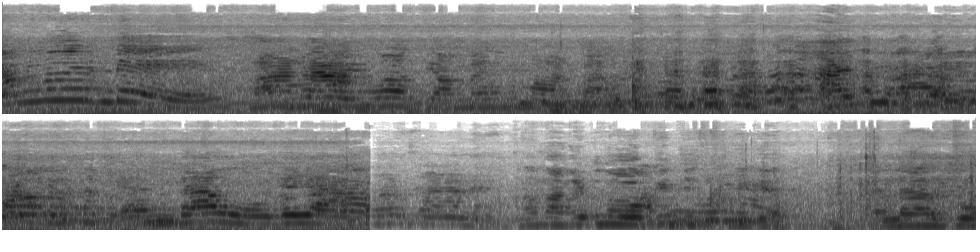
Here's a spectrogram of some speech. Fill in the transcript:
അമ്മ വരണ്ടേ എന്താ ഊരയാത്ര അങ്ങോട്ട് നോക്കി ജിസ്മിക്ക് എല്ലാവർക്കും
